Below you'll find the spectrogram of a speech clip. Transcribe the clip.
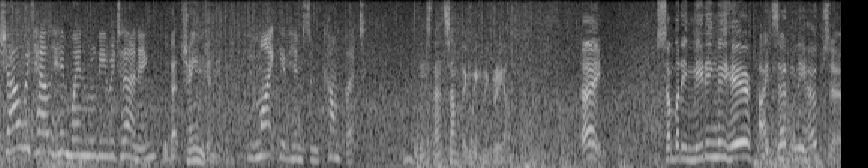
Shall we tell him when we'll be returning? Would that change anything? It might give him some comfort. Hmm, At least that's something we can agree on. Hey! Is somebody meeting me here? I'd certainly hope so.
